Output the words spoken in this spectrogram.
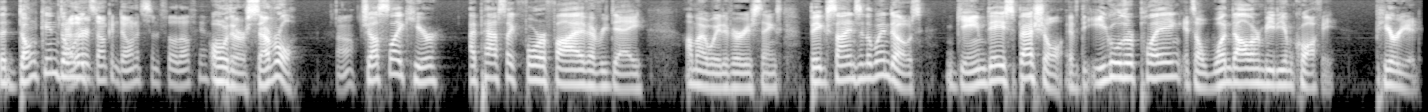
The Dunkin' Donuts. Are there. Dunkin' Donuts in Philadelphia? oh, there are several. Oh. Just like here, I pass like four or five every day on my way to various things. Big signs in the windows. Game day special. If the Eagles are playing, it's a $1 medium coffee. Period.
